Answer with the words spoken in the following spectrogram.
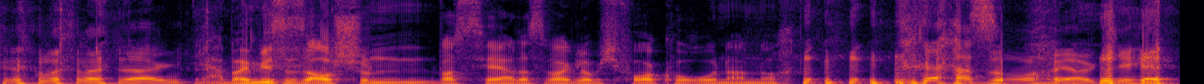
muss man sagen. Ja, bei mir ist es auch schon was her. Das war, glaube ich, vor Corona noch. Ach so, ja, okay.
